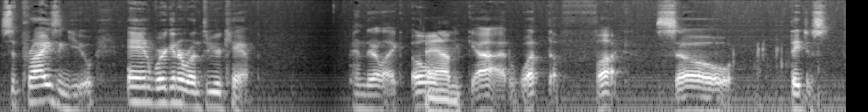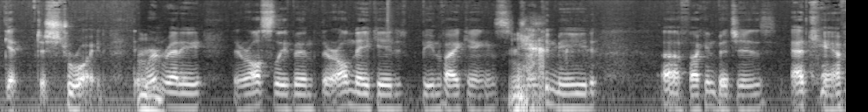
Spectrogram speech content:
surprising you, and we're gonna run through your camp." And they're like, "Oh my god, what the fuck?" So they just get destroyed. They weren't ready. They were all sleeping. They were all naked, being Vikings, drinking mead, uh, fucking bitches at camp,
